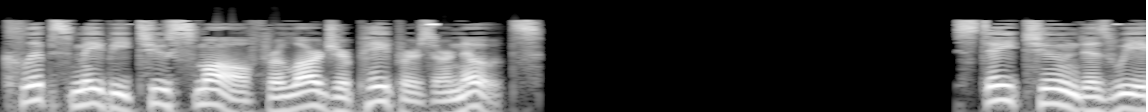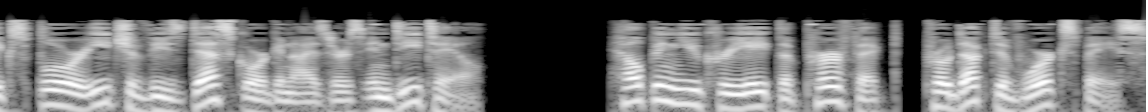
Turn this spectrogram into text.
Clips may be too small for larger papers or notes. Stay tuned as we explore each of these desk organizers in detail, helping you create the perfect, productive workspace.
